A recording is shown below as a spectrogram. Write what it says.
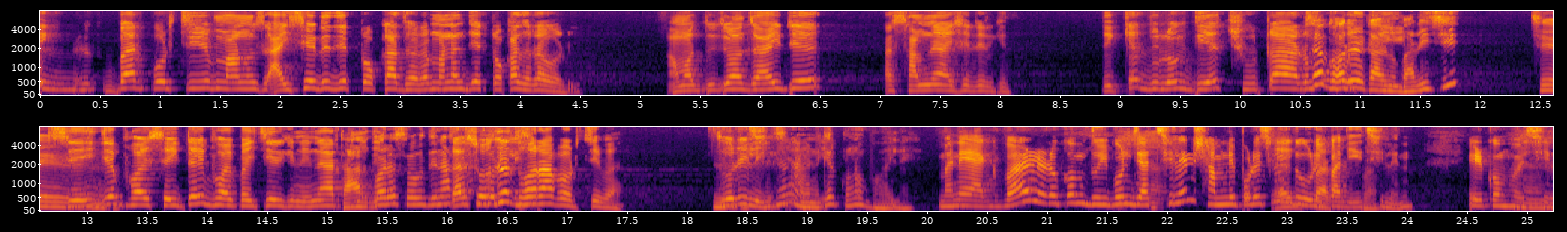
একবার পড়ছি যে মানুষ আইসেডে যে টকা ধরা মানে যে টকা ধরা ওর। আমার দুজন যাই যে আর সামনে আইসেডের কি। দিকে দু লোক দিয়ে ছুটা আর ঘরের কারণে বাড়িছি সেই যে ভয় সেইটাই ভয় পাইছি আর কি না আর তারপরে সৌদিন তার সৌদে ধরা পড়ছে বা ধরে অনেকের কোনো ভয় নেই। মানে একবার এরকম দুই বোন যাচ্ছিলেন সামনে পড়েছিলেন দৌড়ে পালিয়েছিলেন। এরকম হয়েছিল।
